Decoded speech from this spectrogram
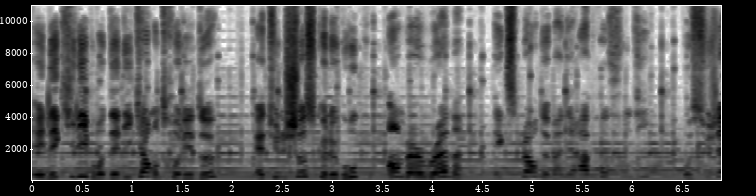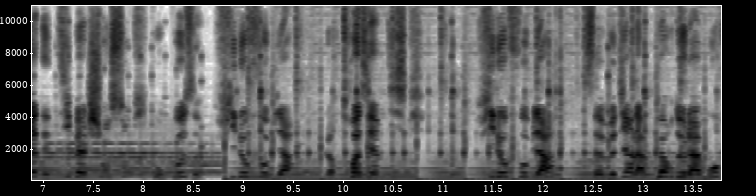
et l'équilibre délicat entre les deux est une chose que le groupe Amber Run explore de manière approfondie au sujet des dix belles chansons qui composent Philophobia, leur troisième disque. Philophobia, ça veut dire la peur de l'amour,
